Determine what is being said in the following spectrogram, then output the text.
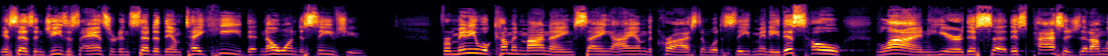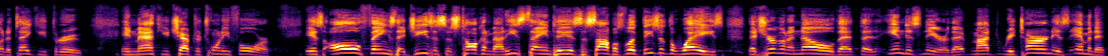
it says, And Jesus answered and said to them, Take heed that no one deceives you. For many will come in my name, saying, I am the Christ, and will deceive many. This whole line here, this, uh, this passage that I'm going to take you through in Matthew chapter 24, is all things that Jesus is talking about. He's saying to his disciples, Look, these are the ways that you're going to know that the end is near, that my return is imminent.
